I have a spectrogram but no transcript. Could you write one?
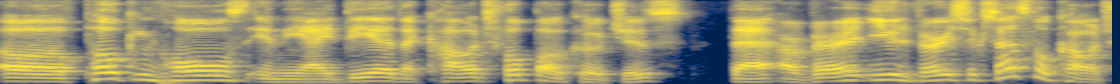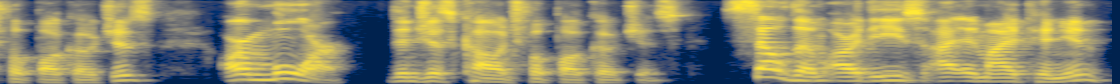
of poking holes in the idea that college football coaches that are very, even very successful college football coaches, are more than just college football coaches. Seldom are these, in my opinion,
